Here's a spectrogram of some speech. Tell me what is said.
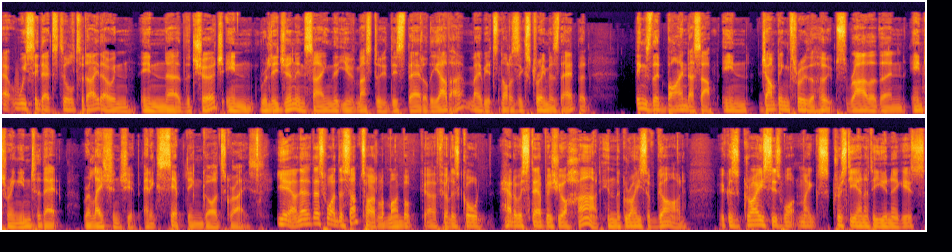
Uh, we see that still today, though, in, in uh, the church, in religion, in saying that you must do this, that, or the other. Maybe it's not as extreme as that, but things that bind us up in jumping through the hoops rather than entering into that relationship and accepting God's grace. Yeah, and that's why the subtitle of my book, uh, Phil, is called How to Establish Your Heart in the Grace of God. Because grace is what makes Christianity unique. It's,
